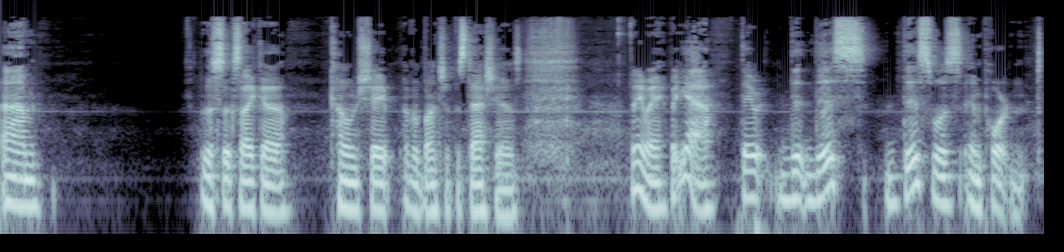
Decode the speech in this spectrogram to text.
Um, this looks like a cone shape of a bunch of pistachios. But anyway, but yeah, they th- this this was important.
